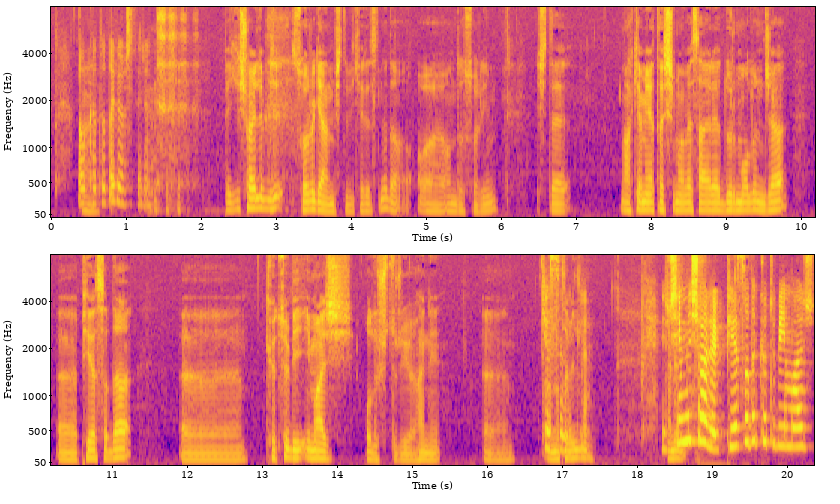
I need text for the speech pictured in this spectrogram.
Avukata da gösterin. Peki şöyle bir soru gelmişti bir keresinde de onu da sorayım. İşte mahkemeye taşıma vesaire durumu olunca e, piyasada e, kötü bir imaj oluşturuyor. Hani e, anlatabildim mi? E, hani... Şimdi şöyle piyasada kötü bir imaj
